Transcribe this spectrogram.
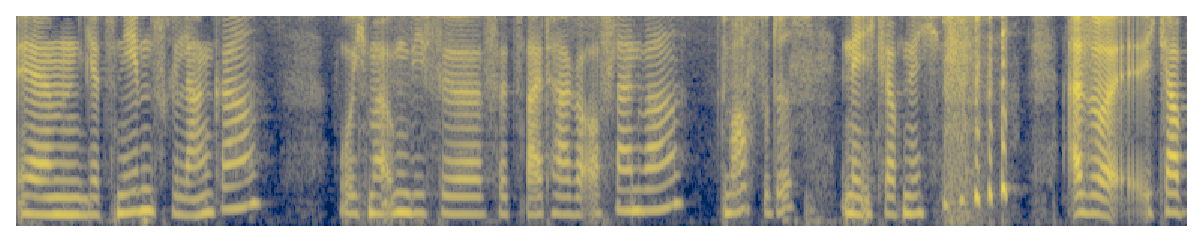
ähm, jetzt neben Sri Lanka, wo ich mal irgendwie für, für zwei Tage offline war. Warst du das? Nee, ich glaube nicht. Also ich glaube,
